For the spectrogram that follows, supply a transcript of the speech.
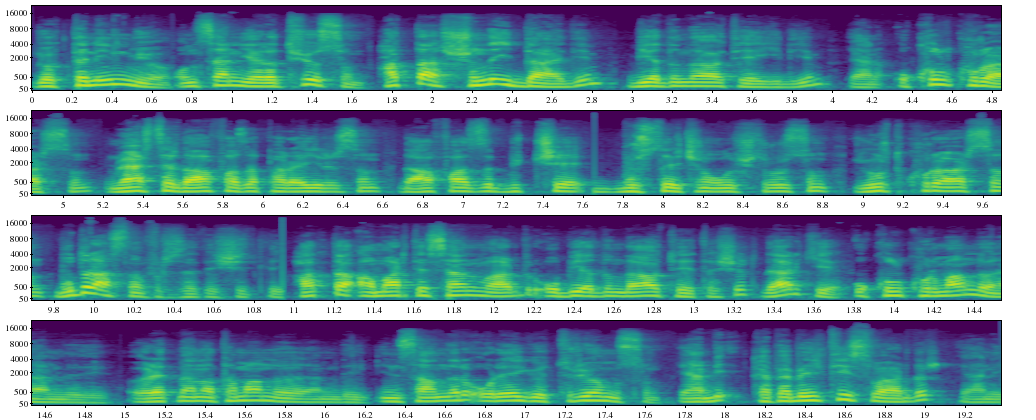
gökten inmiyor. Onu sen yaratıyorsun. Hatta şunu da iddia edeyim. Bir adım daha öteye gideyim. Yani okul kurarsın. Üniversitede daha fazla para ayırırsın. Daha fazla bütçe burslar için oluşturursun. Yurt kurarsın. Budur aslında fırsat eşitliği. Hatta Amartya Sen vardır. O bir adım daha öteye taşır. Der ki okul kurman da önemli değil. Öğretmen ataman da önemli değil. İnsanları oraya götürüyor musun? Yani bir capabilities vardır. Yani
